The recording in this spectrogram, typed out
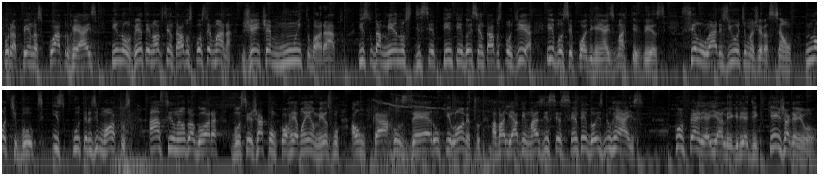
por apenas R$ 4,99 por semana. Gente, é muito barato. Isso dá menos de 72 centavos por dia. E você pode ganhar Smart TVs, celulares de última geração, notebooks, scooters e motos. Assinando agora, você já concorre amanhã mesmo a um carro zero quilômetro, avaliado em mais de 62 mil reais. Confere aí a alegria de quem já ganhou.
